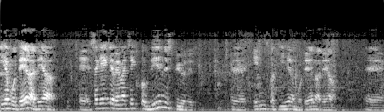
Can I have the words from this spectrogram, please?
de her modeller der, øh, så kan jeg ikke lade være med at tænke på vidnesbyrdet øh, inden for de her modeller der. Øh,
